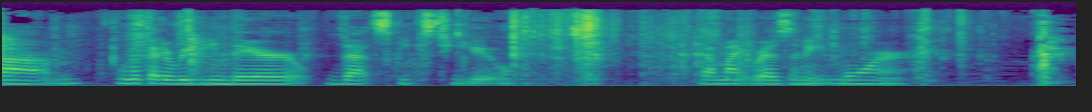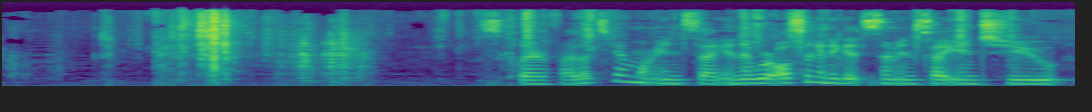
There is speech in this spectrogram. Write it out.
um, look at a reading there that speaks to you. That might resonate more. Let's clarify. Let's get more insight. And then we're also going to get some insight into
